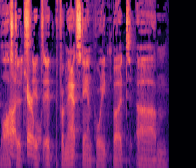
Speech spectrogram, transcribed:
lost Oh, its, it's its it from that standpoint. But um,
